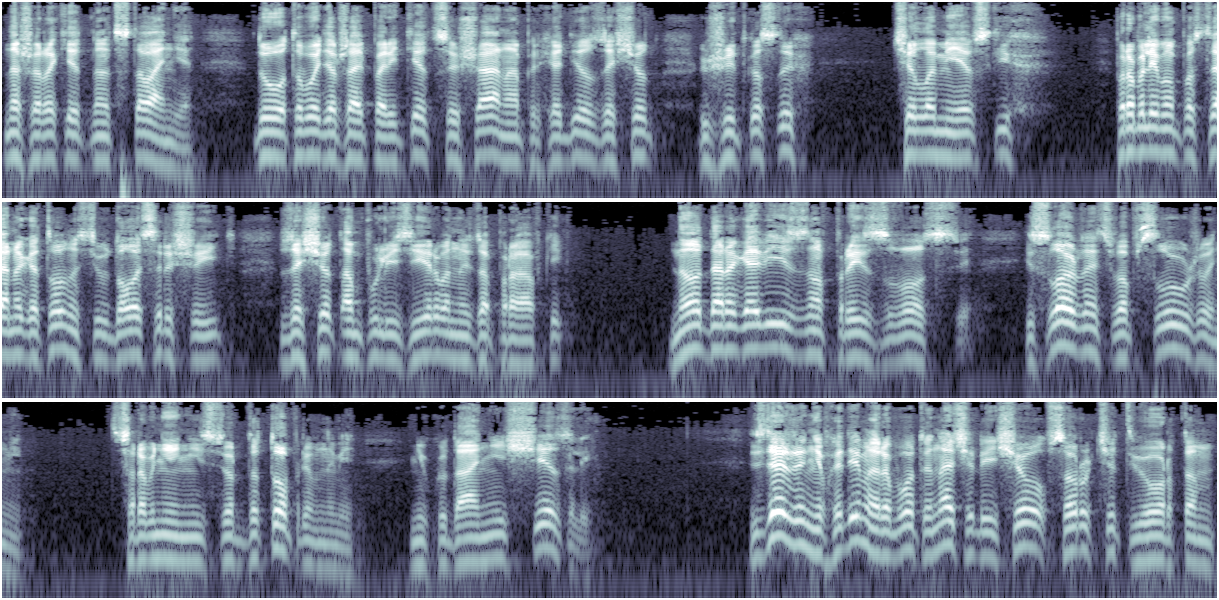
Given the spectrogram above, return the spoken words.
наше ракетное отставание. До того держать паритет США нам приходилось за счет жидкостных, челомеевских. Проблему постоянной готовности удалось решить за счет ампулизированной заправки. Но дороговизна в производстве и сложность в обслуживании в сравнении с твердотопливными никуда не исчезли. Здесь же необходимые работы начали еще в 44-м.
